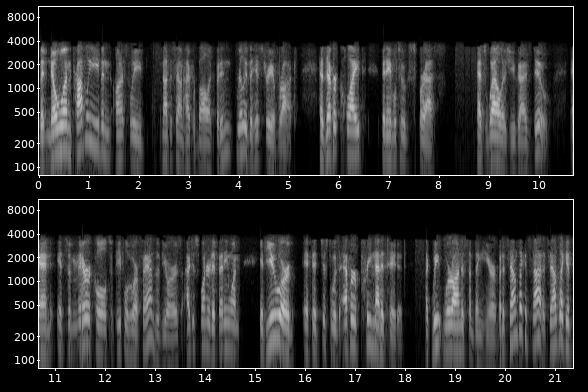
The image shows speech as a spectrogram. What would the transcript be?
that no one, probably even honestly, not to sound hyperbolic, but in really the history of rock, has ever quite been able to express as well as you guys do. And it's a miracle to people who are fans of yours. I just wondered if anyone, if you or if it just was ever premeditated. Like we we're onto something here, but it sounds like it's not. It sounds like it's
